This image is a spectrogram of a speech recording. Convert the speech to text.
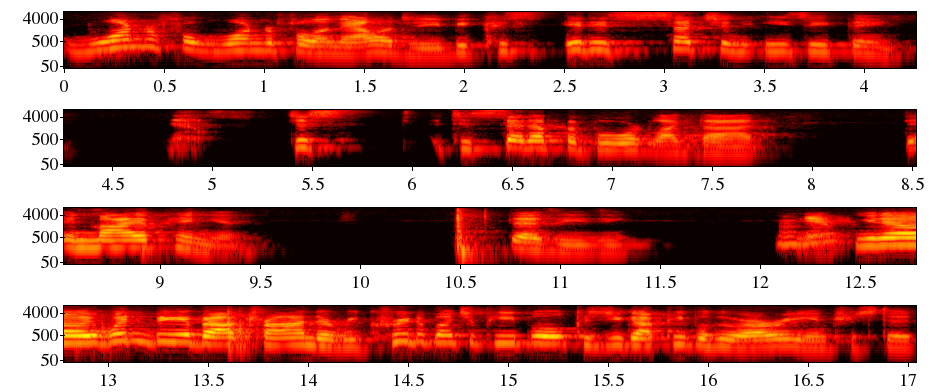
wonderful, wonderful analogy because it is such an easy thing. Yeah. Just to set up a board like that, in my opinion, that's easy. Yeah. You know, it wouldn't be about trying to recruit a bunch of people because you got people who are already interested.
